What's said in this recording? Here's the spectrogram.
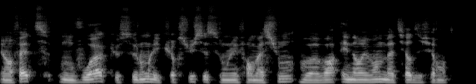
et en fait on voit que selon les cursus et selon les formations on va avoir énormément de matières différentes.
